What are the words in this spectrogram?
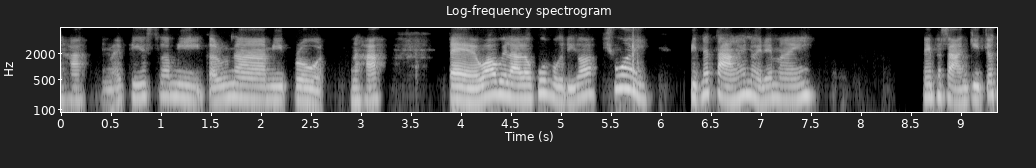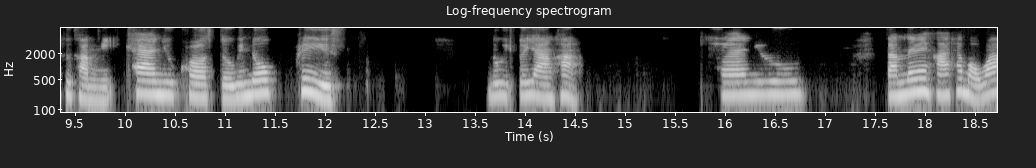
นะคะเห็นไหม please ก็มีกรุณา มีโปรดนะคะ แต่ว่าเวลาเราพูดปกติก็ช่วยปิดหน้าต่างให้หน่อยได้ไหม ในภาษาอังกฤษก็คือคำนี้ Can you close the window please ดูอีกตัวอย่างค่ะ Can you จำได้ไหมคะ ถ้าบอกว่า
